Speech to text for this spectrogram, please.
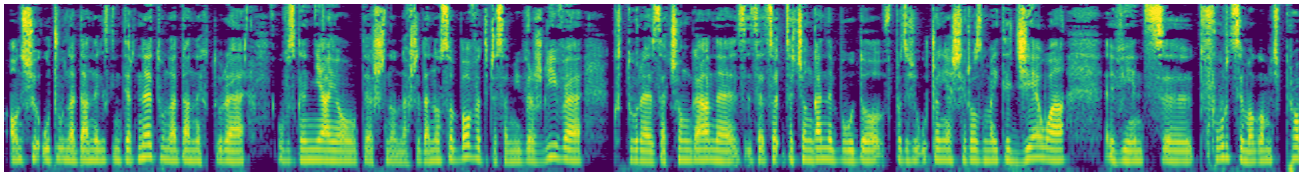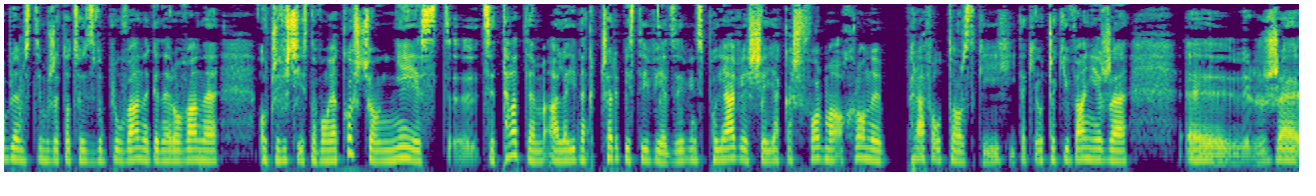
on się uczył na danych z internetu, na danych, które uwzględniają też no, nasze dane osobowe, czasami wrażliwe, które zaciągane, za, zaciągane były do, w procesie uczenia się rozmaite dzieła, więc y, twórcy mogą mieć problem z tym, że to, co jest wypluwane, generowane, oczywiście jest nową jakością i nie jest y, cytatem, ale jednak czerpie z tej wiedzy, więc pojawia się jakaś forma ochrony praw autorskich i takie oczekiwanie, że, że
